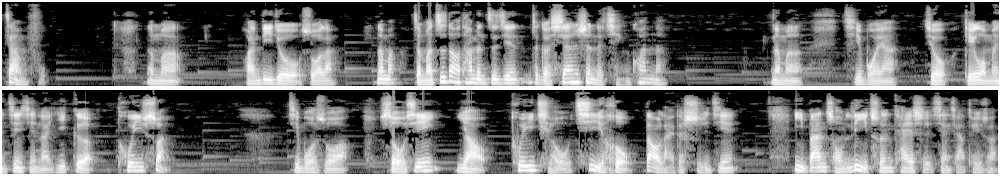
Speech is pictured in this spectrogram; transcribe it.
战俘。那么皇帝就说了：“那么怎么知道他们之间这个相胜的情况呢？”那么，岐伯呀，就给我们进行了一个推算。岐伯说，首先要推求气候到来的时间，一般从立春开始向下推算，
